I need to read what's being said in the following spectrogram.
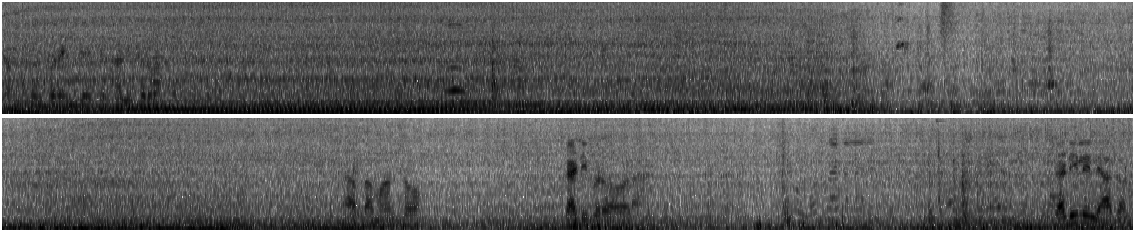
જામનગર ભરાઈ જાય છે, ખાલી કરવા. આપણા માણસો. ગાડી ભરવા વાળા ગાડી લઈ લે આગળ.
